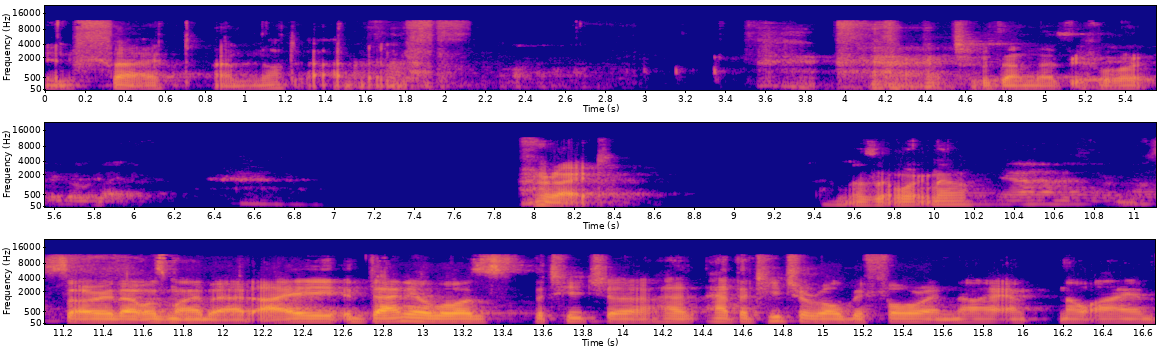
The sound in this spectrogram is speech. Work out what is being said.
In fact, I'm not admin. I should have done that before. Right. Does it work now? Yeah. Sorry, that was my bad. I Daniel was the teacher, had, had the teacher role before, and now I am, now I am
